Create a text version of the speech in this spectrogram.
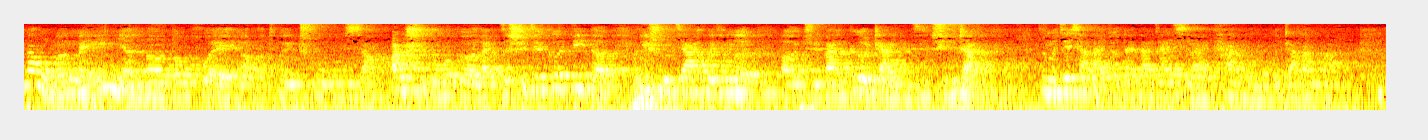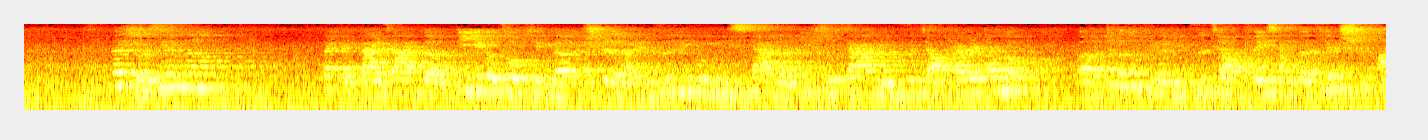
那我们每一年呢，都会呃推出像二十多个来自世界各地的艺术家，为他们呃举办个展以及群展。那么接下来就带大家一起来看我们的展览吧。那首先呢，带给大家的第一个作品呢，是来自印度尼西亚的艺术家，名字叫 Harry Dono。呃，这个作品的名字叫《飞翔的天使二》。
